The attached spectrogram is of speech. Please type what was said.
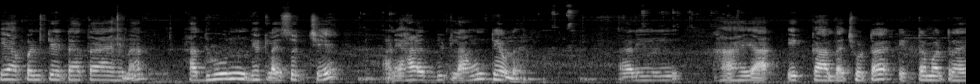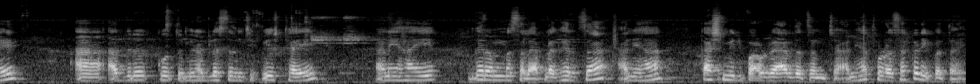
हे आपण टेटा आता आहे ना हा धुवून घेतला आहे स्वच्छ आणि हळद बीट लावून ठेवला आहे आणि हा आहे एक कांदा छोटा एक टमाटर आहे. अद्रक कोथिंबीर लसणची पेस्ट आहे. आणि हा एक गरम मसाला आपला घरचा आणि हा काश्मीरी पावडर आहे अर्धा चमचा. आणि हा थोडासा कढीपत्ता आहे.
